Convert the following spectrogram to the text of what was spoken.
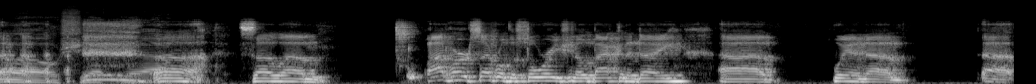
oh shit! Yeah. Uh, so um, I'd heard several of the stories, you know, back in the day uh, when. Um, uh,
